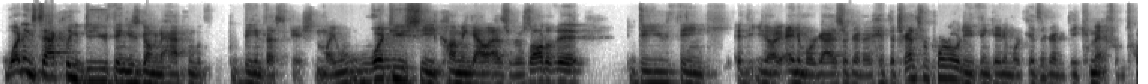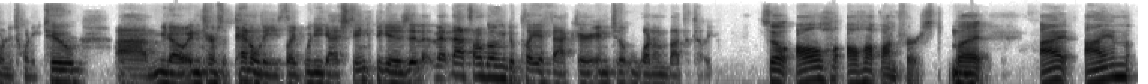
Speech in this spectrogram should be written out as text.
What exactly do you think is going to happen with the investigation? Like, what do you see coming out as a result of it? Do you think you know any more guys are going to hit the transfer portal? Do you think any more kids are going to decommit from 2022? Um, you know, in terms of penalties, like what do you guys think? Because that, that's all going to play a factor into what I'm about to tell you. So I'll I'll hop on 1st mm-hmm. but I I'm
